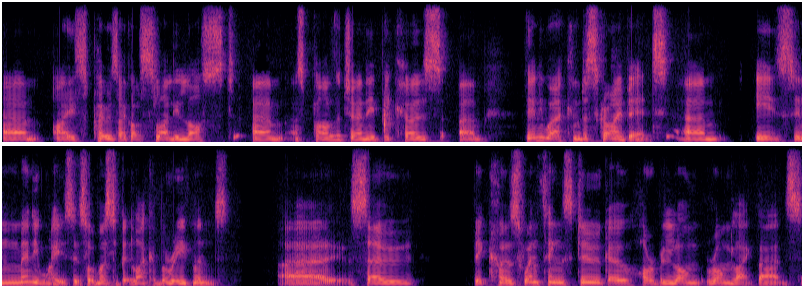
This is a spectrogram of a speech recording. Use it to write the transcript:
um, I suppose I got slightly lost um, as part of the journey because um, the only way I can describe it um, is in many ways it's almost a bit like a bereavement. Uh, so, because when things do go horribly long, wrong like that,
